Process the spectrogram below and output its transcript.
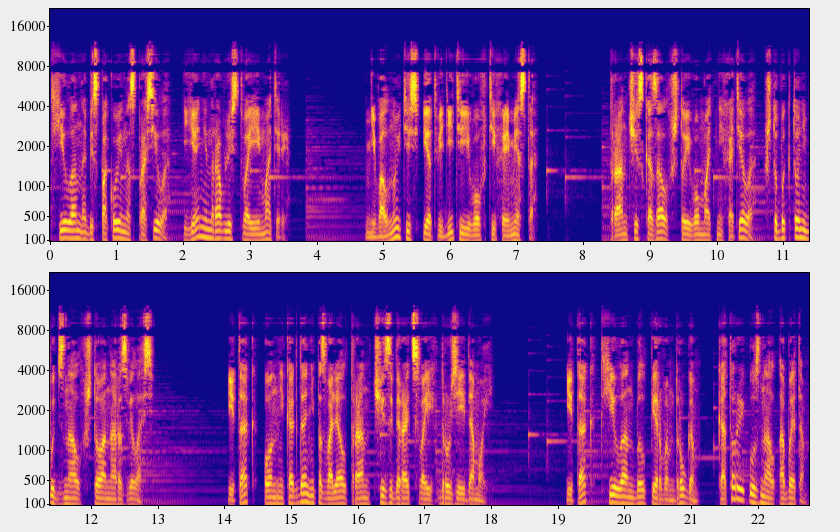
Тхилан обеспокоенно спросила, «Я не нравлюсь твоей матери. Не волнуйтесь и отведите его в тихое место». Транчи сказал, что его мать не хотела, чтобы кто-нибудь знал, что она развелась. Итак, он никогда не позволял Тран Чи забирать своих друзей домой. Итак, Тхилан был первым другом, который узнал об этом.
